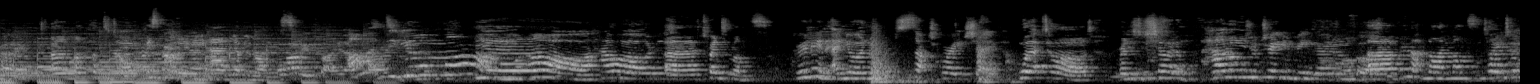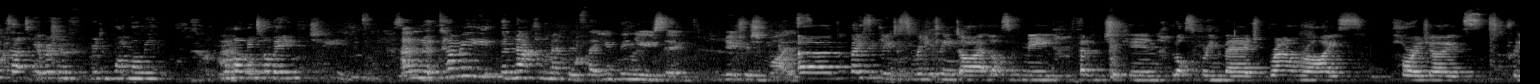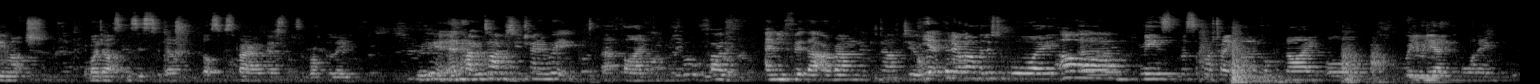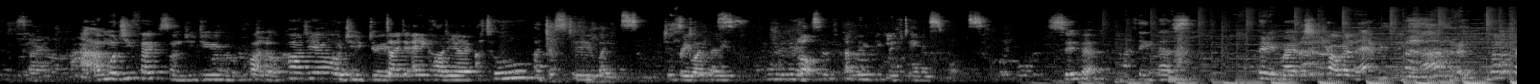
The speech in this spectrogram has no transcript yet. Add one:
and your pro? Um, I'm cut to dog, Miss and Yummy Mums. Oh, do your mum? Yeah. Oh, how old? Uh, 20 months. Brilliant, and you're in such great shape. Worked hard, ready to show it off. How long has your training been going on for? Uh, about nine months in total, because I had to get rid of, rid of my mummy. My mummy tummy. and tell me the natural methods that you've been using, nutrition-wise. Um, basically, just a really clean diet, lots of meat, fed with chicken, lots of green veg, brown rice, porridge oats, pretty much what my diet's consisted of. Lots of asparagus, lots of broccoli, Brilliant. And how many times do you train a week? uh, fine. Five. And you fit that around looking after your Yeah, fit it around my little boy. Oh. Um, means sometimes training at 9 o'clock at night or really, really early in the morning. So, Ah, and what do you focus on? Do you do quite a lot of cardio or do you do don't do any cardio at all, I just do weights, just free weights. Lots of Olympic lifting and squats. Super. I think that's pretty much covered everything.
